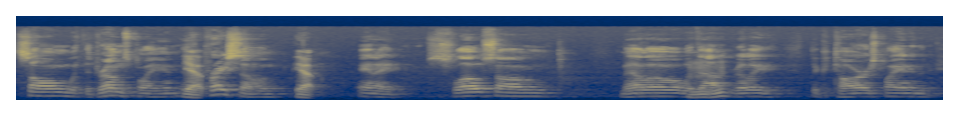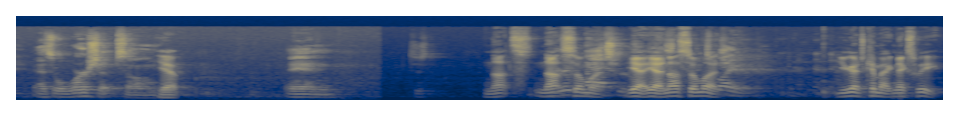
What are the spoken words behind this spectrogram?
song with the drums playing, Yeah. a praise song, yeah. and a slow song, mellow, without Mm-hmm. really the guitars playing in, as a worship song. Yep. And Not s- not you're so the much. pastor, Yeah, yeah, just not so much. explain it. You're going to come back next week.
